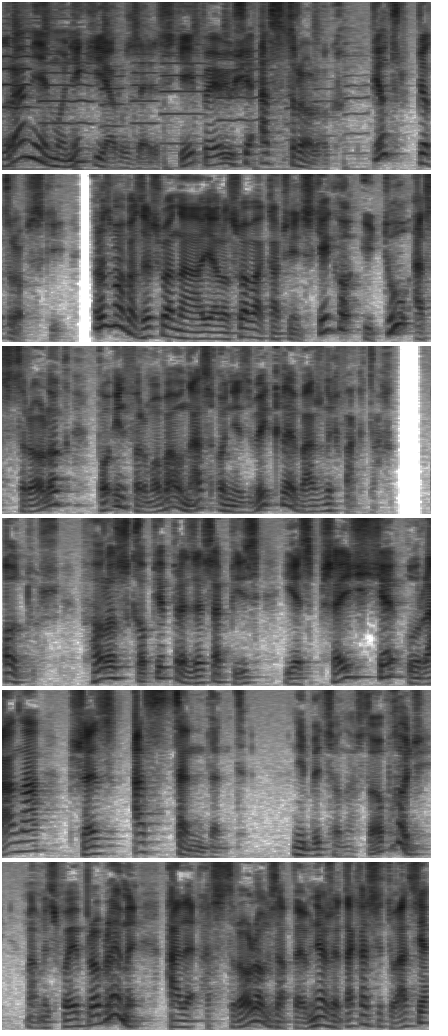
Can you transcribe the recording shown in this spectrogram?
Programie Moniki Jaruzelskiej pojawił się astrolog Piotr Piotrowski. Rozmowa zeszła na Jarosława Kaczyńskiego i tu astrolog poinformował nas o niezwykle ważnych faktach. Otóż w horoskopie prezesa PiS jest przejście Urana przez ascendent. Niby co nas to obchodzi? Mamy swoje problemy, ale astrolog zapewnia, że taka sytuacja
